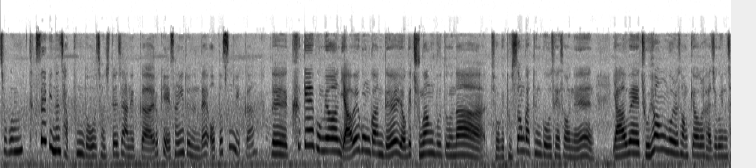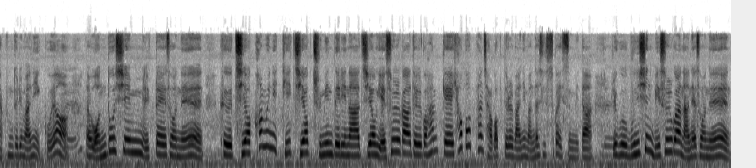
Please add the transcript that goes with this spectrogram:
조금 특색 있는 작품도 전시되지 않을까 이렇게 예상이 되는데 어떻습니까? 네, 크게 보면 야외 공간들 여기 중앙부두나 저기 도섬 같은 곳에서는 야외 조형물 성격을 가지고 있는 작품들이 많이 있고요. 그다음에 원도심 일대에서는 그 지역 커뮤니티, 지역 주민들이나 지역 예술가들과 함께 협업한 작업들을 많이 만나실 수가 있습니다. 그리고 문신 미술관 안에서는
